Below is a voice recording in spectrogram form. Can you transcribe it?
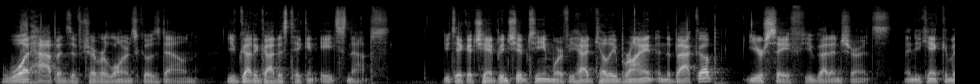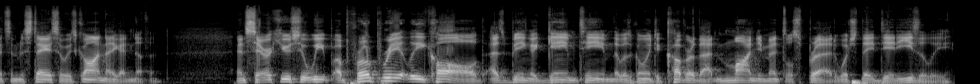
What happens if Trevor Lawrence goes down? You've got a guy that's taken eight snaps. You take a championship team where if you had Kelly Bryant in the backup, you're safe. You've got insurance. And you can't convince him to stay, so he's gone. Now you got nothing. And Syracuse, who we appropriately called as being a game team that was going to cover that monumental spread, which they did easily,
